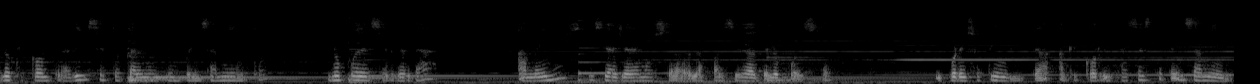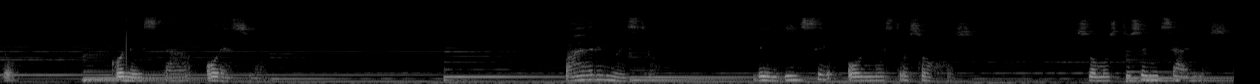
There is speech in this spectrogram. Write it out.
lo que contradice totalmente un pensamiento no puede ser verdad. a menos que se haya demostrado la falsedad del opuesto. Y por eso te invita a que corrijas este pensamiento con esta oración. Padre nuestro, bendice hoy nuestros ojos. Somos tus emisarios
